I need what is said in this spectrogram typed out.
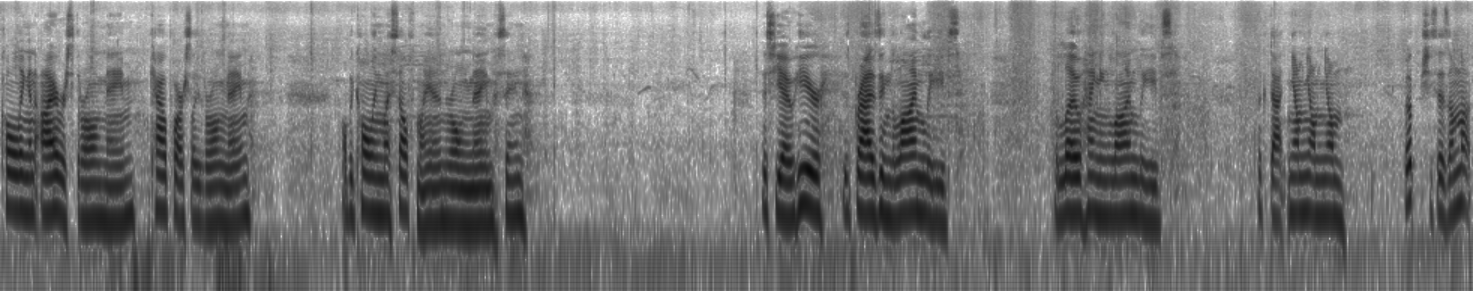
Calling an iris the wrong name, cow parsley the wrong name. I'll be calling myself my own wrong name soon. This yo here is browsing the lime leaves, the low hanging lime leaves. Look at that, yum, yum, yum. Oop, she says, I'm not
